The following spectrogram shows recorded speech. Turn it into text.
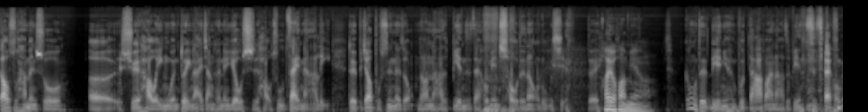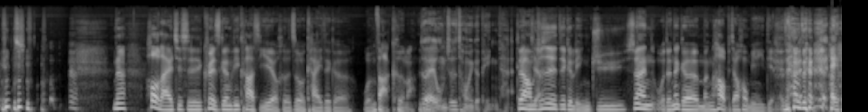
告诉他们说，呃，学好英文对你来讲可能优势好处在哪里？对，比较不是那种然后拿着鞭子在后面抽的那种路线，对，好有画面啊，跟我的脸也很不搭吧？拿着鞭子在后面抽。那后来其实 Chris 跟 Vclass 也有合作开这个文法课嘛？对，对，我们就是同一个平台。对啊，我们就是这个邻居。虽然我的那个门号比较后面一点了，这样子。哎、欸，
